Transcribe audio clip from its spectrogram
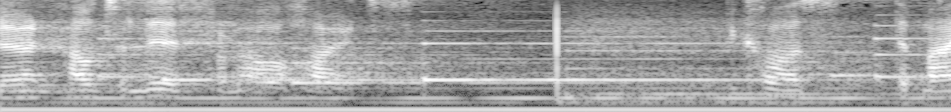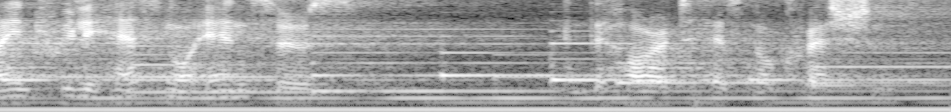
Learn how to live from our hearts. Because the mind really has no answers and the heart has no questions.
